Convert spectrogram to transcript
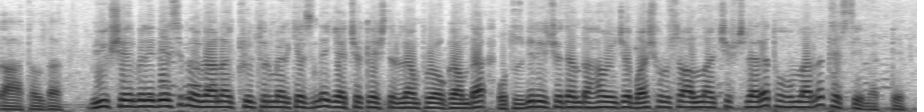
dağıtıldı. Büyükşehir Belediyesi Mevlana Kültür Merkezi'nde gerçekleştirilen programda 31 ilçeden daha önce başvurusu alınan çiftçilere tohumlarını teslim etti.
